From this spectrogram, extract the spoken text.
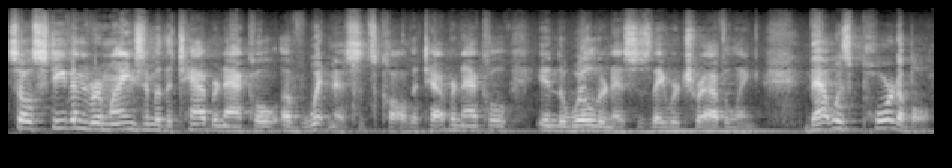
So Stephen reminds him of the tabernacle of witness, it's called, the tabernacle in the wilderness as they were traveling. That was portable.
